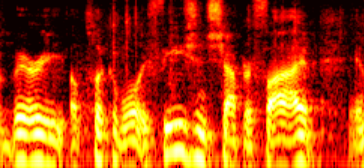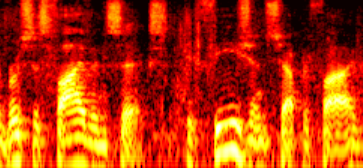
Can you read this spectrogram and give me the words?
very applicable Ephesians chapter 5 and verses 5 and 6. Ephesians chapter 5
